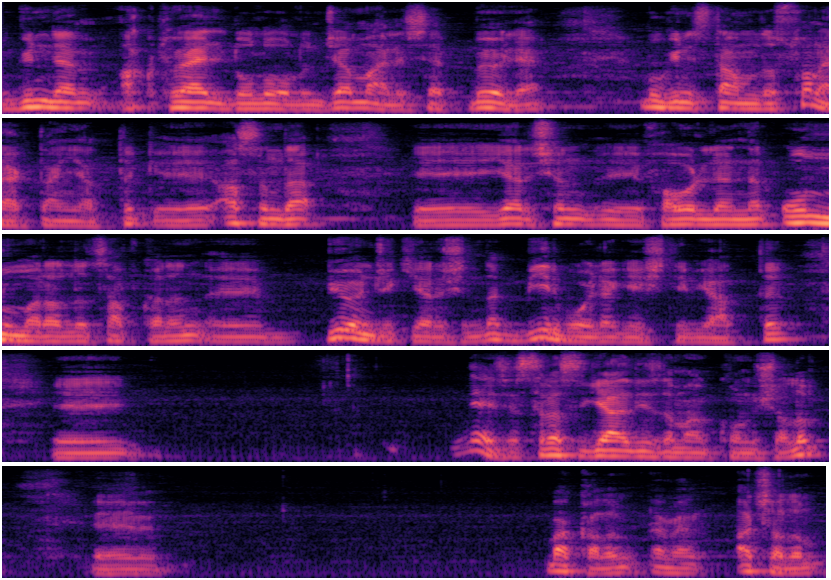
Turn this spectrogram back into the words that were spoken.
gündem aktüel dolu olunca maalesef böyle. Bugün İstanbul'da son ayaktan yattık. E, aslında e, yarışın e, favorilerinden 10 numaralı Safkan'ın e, bir önceki yarışında bir boyla geçtiği bir attı. E, neyse sırası geldiği zaman konuşalım. E, bakalım hemen açalım.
